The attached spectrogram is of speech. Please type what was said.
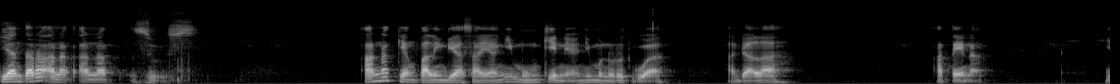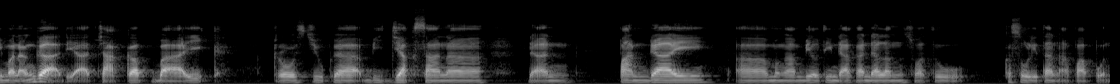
Di antara anak-anak Zeus, anak yang paling dia sayangi mungkin ya, ini menurut gua, adalah Athena. Gimana enggak dia cakep, baik, terus juga bijaksana dan pandai uh, mengambil tindakan dalam suatu kesulitan apa pun.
